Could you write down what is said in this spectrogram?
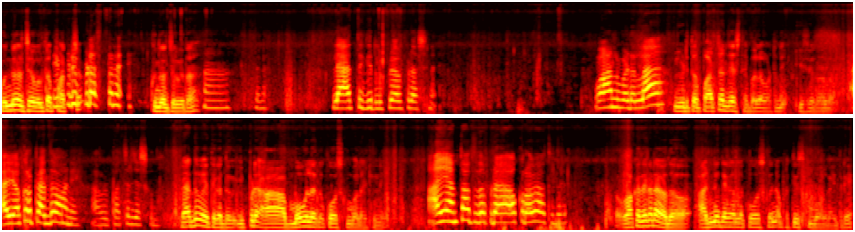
కుందేలు చెవులతో పచ్చ కుందేలు చెవులుతా. లేత గిర్లు ఇప్పుడు వస్తున్నాయి. వానలు పడల్లా వీటితో పచ్చడి చేస్తే భలే ఉంటుంది ఈ సీజన్లో. అవి ఒకరు పెద్దవని. అప్పుడు పచ్చడి చేసుకుందాం. పెద్దవి అయితే కదా ఇప్పుడే ఆ మోగులను కోసుకోవాలి వాటిని అవి ఎంత అవుతుంది? అప్పుడు ఒక రవ్వ అవుతుంది. ఒక దగ్గర కాదు అన్ని దగ్గర కోసుకొని అప్పుడు తీసుకుపోవాలి గాయత్రి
